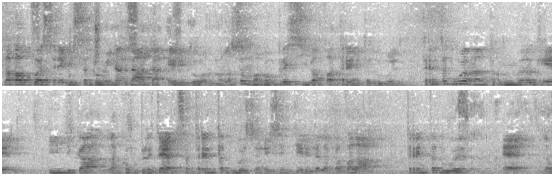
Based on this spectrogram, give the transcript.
la vav può essere vista come in andata e ritorno. La somma complessiva fa 32. 32 è un altro numero che indica la completezza. 32 sono i sentieri della Kabbalah, 32 è la,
